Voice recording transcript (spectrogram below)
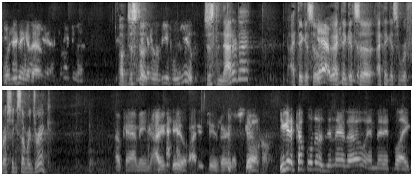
What'd you think of them? Yeah, can I Of just can get a review from you? just the Naturday. I think it's a. Yeah, I think think it's a. I think it's a refreshing summer drink. Okay, I mean I do too. I do too, very much so. You get a couple of those in there though, and then it's like,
